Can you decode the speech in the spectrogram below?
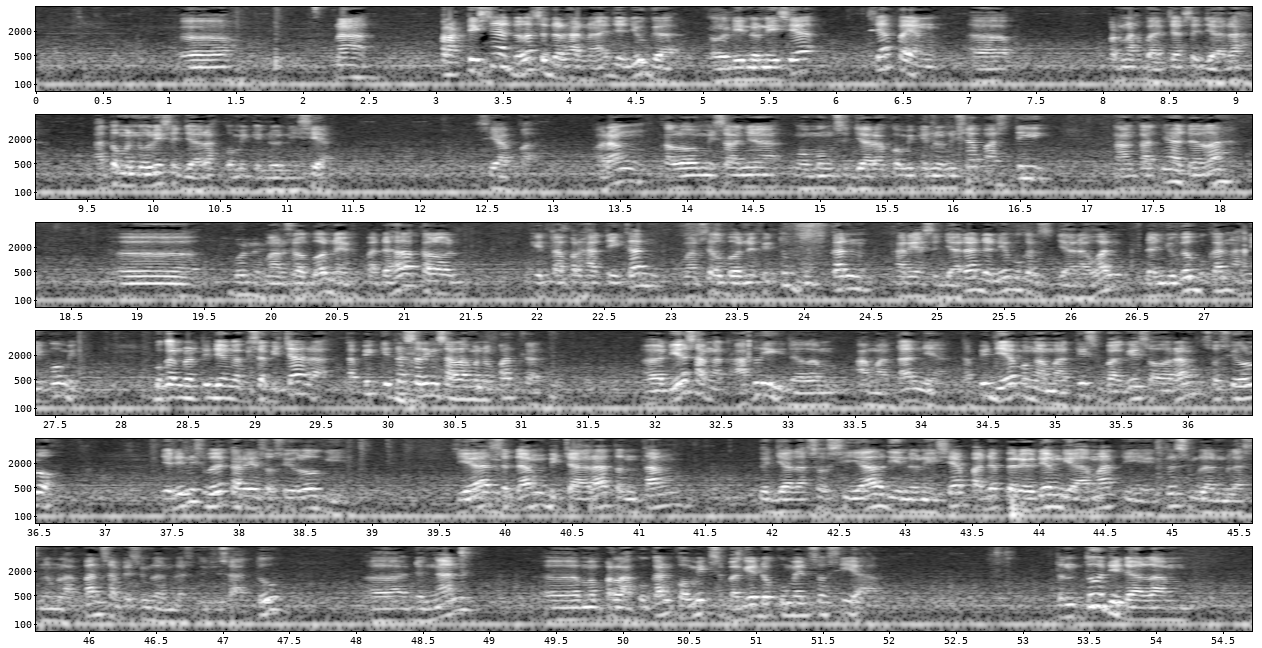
Uh, nah praktisnya adalah sederhana aja juga. Kalau di Indonesia siapa yang uh, pernah baca sejarah atau menulis sejarah komik Indonesia siapa orang kalau misalnya ngomong sejarah komik Indonesia pasti ngangkatnya adalah uh, Marcel Bonneff. Padahal kalau kita perhatikan Marcel Bonneff itu bukan karya sejarah dan dia bukan sejarawan dan juga bukan ahli komik. Bukan berarti dia nggak bisa bicara, tapi kita hmm. sering salah menempatkan. Uh, dia sangat ahli dalam amatannya, tapi dia mengamati sebagai seorang sosiolog. Jadi ini sebenarnya karya sosiologi. Dia sedang bicara tentang gejala sosial di Indonesia pada periode yang diamati yaitu 1968 sampai 1971 uh, dengan uh, memperlakukan komik sebagai dokumen sosial. Tentu di dalam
